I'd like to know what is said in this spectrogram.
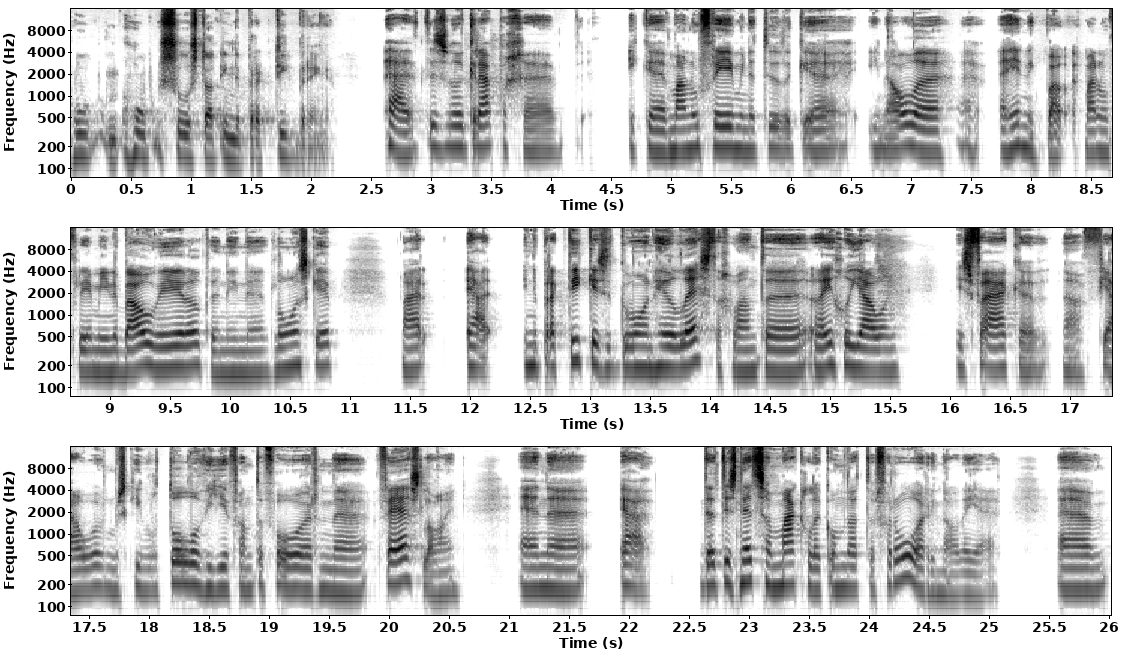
Hoe, hoe zou je dat in de praktijk brengen? Ja, het is wel grappig. ik manoeuvreer me natuurlijk in alle... Uh, ik manoeuvreer me in de bouwwereld en in het landschap. Maar ja, in de praktijk is het gewoon heel lastig. Want regeljouwing is vaak, uh, nou, fjouwen, misschien wel tollen hier van tevoren uh, fastline. En uh, ja, dat is net zo makkelijk om dat te verhoren in alle jaar. Um,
